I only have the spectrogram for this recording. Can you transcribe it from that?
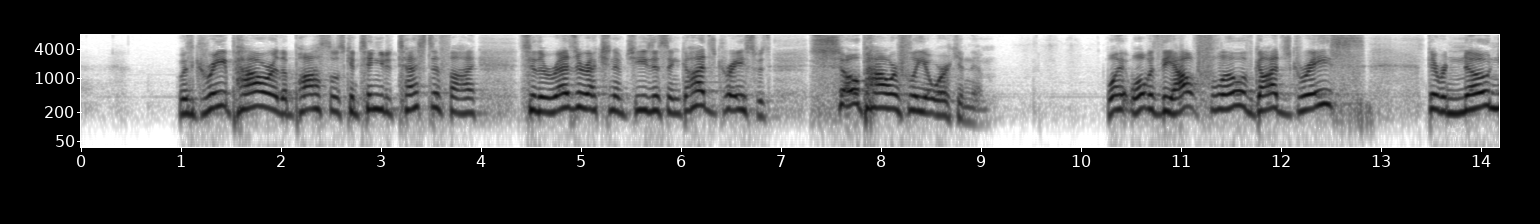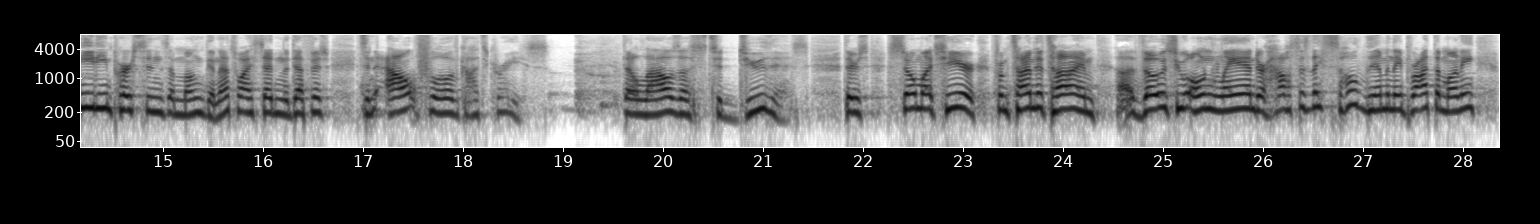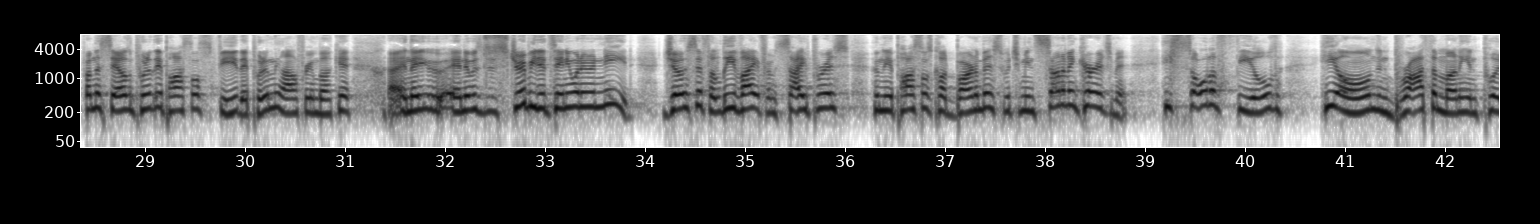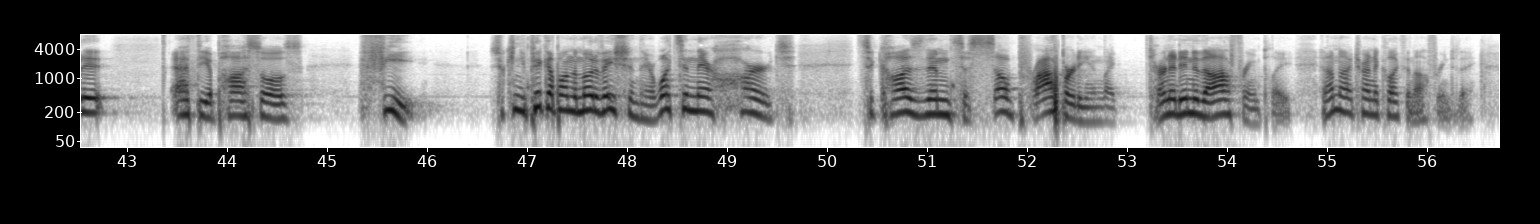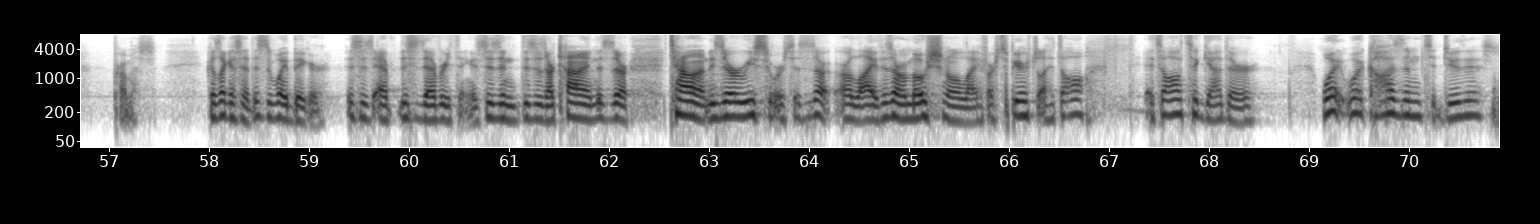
With great power, the apostles continued to testify to the resurrection of Jesus, and God's grace was so powerfully at work in them. What, what was the outflow of God's grace? There were no needing persons among them. That's why I said in the definition, it's an outflow of God's grace that allows us to do this. There's so much here. From time to time, uh, those who own land or houses, they sold them and they brought the money from the sales and put it at the apostles' feet. They put it in the offering bucket uh, and, they, and it was distributed to anyone in need. Joseph, a Levite from Cyprus, whom the apostles called Barnabas, which means son of encouragement, he sold a field he owned and brought the money and put it at the apostles' feet. So, can you pick up on the motivation there? What's in their heart to cause them to sell property and like turn it into the offering plate? And I'm not trying to collect an offering today, promise. Because, like I said, this is way bigger. This is, ev- this is everything. This, isn't, this is our time. This is our talent. These are our resources. This is our, our life. This is our emotional life, our spiritual life. It's all, it's all together. What, what caused them to do this?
